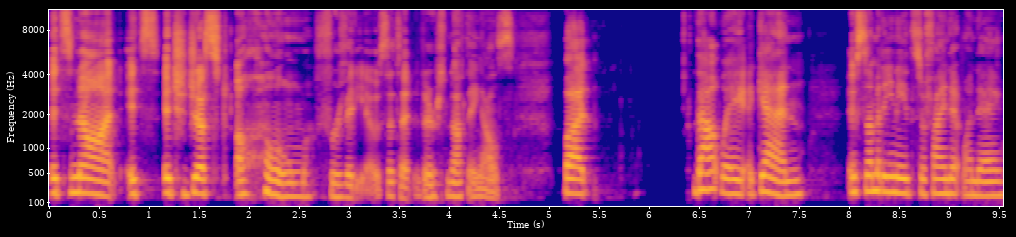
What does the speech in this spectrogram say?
It's not it's it's just a home for videos. That's it. There's nothing else. But that way again, if somebody needs to find it one day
